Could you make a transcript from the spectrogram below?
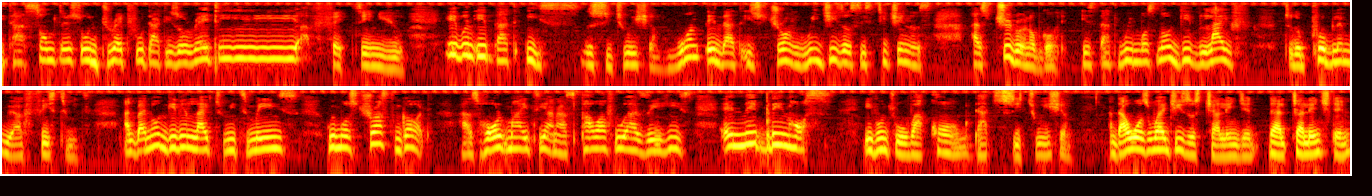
it as something so dreadful that is already affecting you? Even if that is the situation, one thing that is strong, which Jesus is teaching us as children of God, is that we must not give life to the problem we are faced with. And by not giving life to it means we must trust God as almighty and as powerful as He is, enabling us even to overcome that situation. And that was why Jesus challenged that challenged them.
